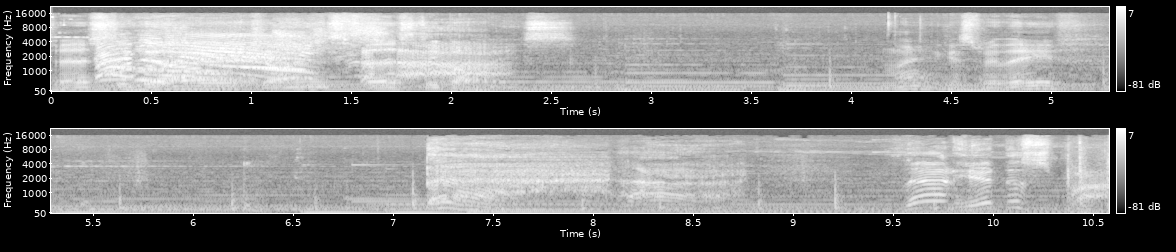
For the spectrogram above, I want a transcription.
Thirsty girl joins thirsty boys. Right, I guess we leave. That hit the spot.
